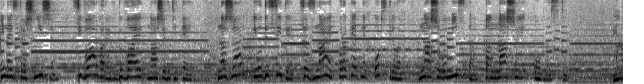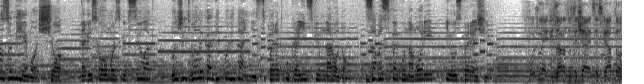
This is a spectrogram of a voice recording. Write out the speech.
і найстрашніше ці варвари вбивають наших дітей. На жаль, і одесити це знають по ракетних обстрілах нашого міста та нашої області. Ми розуміємо, що на військово-морських силах лежить велика відповідальність перед українським народом за безпеку на морі і узбережжі. Кожний зараз зустрічає це свято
